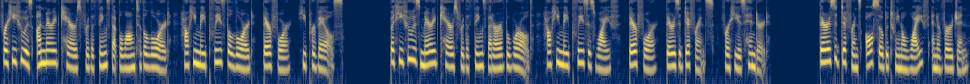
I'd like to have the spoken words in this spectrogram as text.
For he who is unmarried cares for the things that belong to the Lord, how he may please the Lord, therefore, he prevails. But he who is married cares for the things that are of the world, how he may please his wife, therefore, there is a difference, for he is hindered. There is a difference also between a wife and a virgin.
